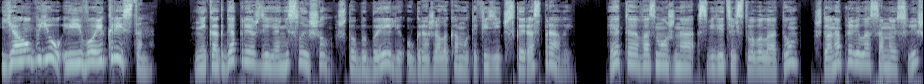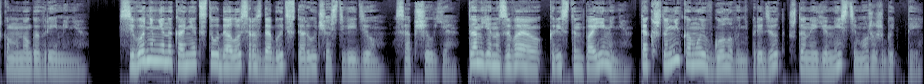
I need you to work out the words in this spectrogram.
Я убью и его, и Кристен!» Никогда прежде я не слышал, чтобы Бейли угрожала кому-то физической расправой. Это, возможно, свидетельствовало о том, что она провела со мной слишком много времени. «Сегодня мне наконец-то удалось раздобыть вторую часть видео», — сообщил я. «Там я называю Кристен по имени, так что никому и в голову не придет, что на ее месте можешь быть ты.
